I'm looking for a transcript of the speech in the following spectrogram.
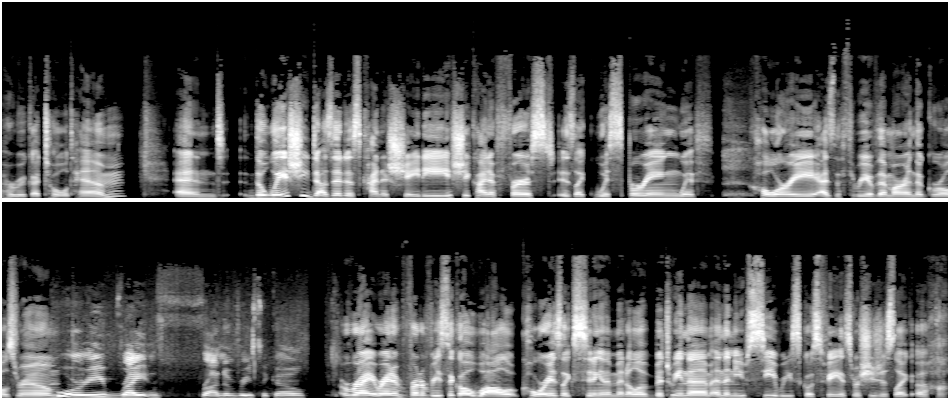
Haruka told him and the way she does it is kind of shady. She kind of first is like whispering with Corey as the three of them are in the girls' room. Corey right in front of Risako. Right, right in front of Risako while Corey is like sitting in the middle of between them, and then you see Risako's face where she's just like, ugh.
